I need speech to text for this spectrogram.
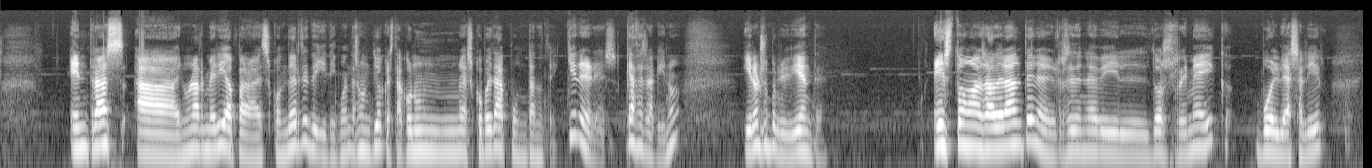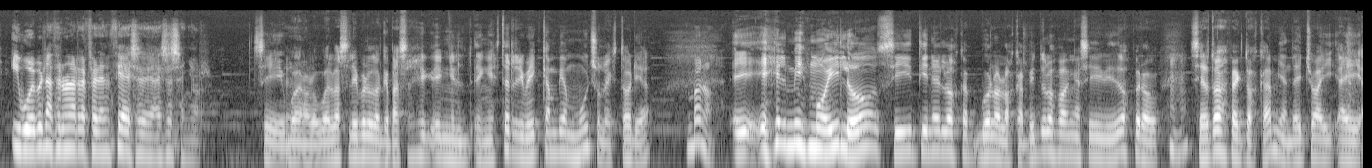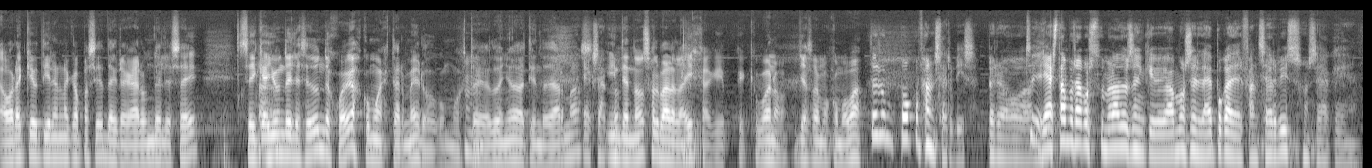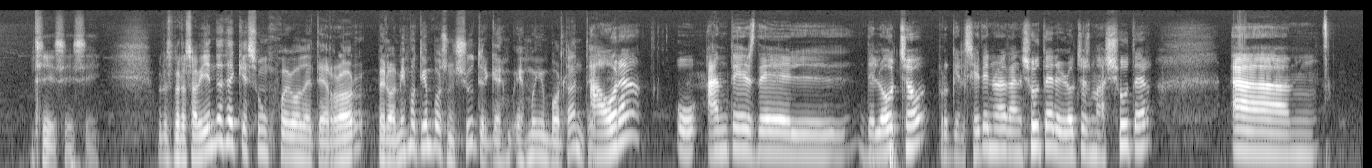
entras a- en una armería para esconderte y te encuentras a un tío que está con una escopeta apuntándote. ¿Quién eres? ¿Qué haces aquí, no? Y era un superviviente. Esto más adelante, en el Resident Evil 2 Remake, vuelve a salir y vuelven a hacer una referencia a ese, a ese señor. Sí, bueno, lo vuelve a salir, pero lo que pasa es que en, el- en este remake cambia mucho la historia. Bueno, Eh, es el mismo hilo, sí tiene los bueno, los capítulos van así divididos, pero ciertos aspectos cambian. De hecho, hay, hay- ahora que tienen la capacidad de agregar un DLC, sé que hay un DLC donde juegas como este armero, como este dueño de la tienda de armas, Exacto. intentando salvar a la hija, que, que- que, bueno, ya sabemos cómo va. esto es un poco fanservice, pero Sí. ya estamos acostumbrados en que vivamos en la época del fanservice, o sea que... Sí, sí, sí. Pero, pero sabiendo de que es un juego de terror, pero al mismo tiempo es un shooter, que es, muy importante. Ahora o antes del, del 8, porque el 7 no era tan shooter, el 8 es más shooter.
